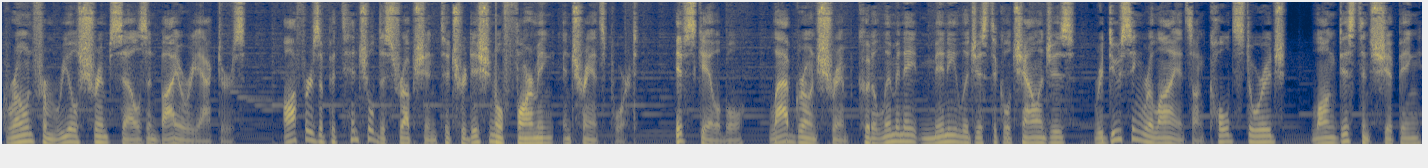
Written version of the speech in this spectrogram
grown from real shrimp cells in bioreactors, offers a potential disruption to traditional farming and transport. If scalable, lab-grown shrimp could eliminate many logistical challenges, reducing reliance on cold storage, long-distance shipping,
